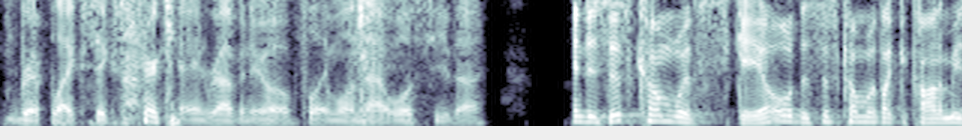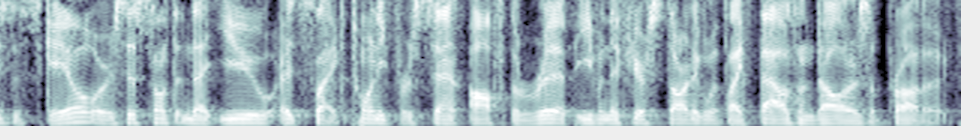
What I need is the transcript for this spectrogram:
rip like 600k in revenue. Hopefully on that, we'll see that. And does this come with scale? Does this come with like economies of scale or is this something that you, it's like 20% off the rip, even if you're starting with like thousand dollars of product?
